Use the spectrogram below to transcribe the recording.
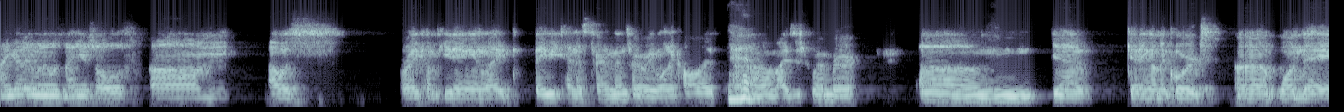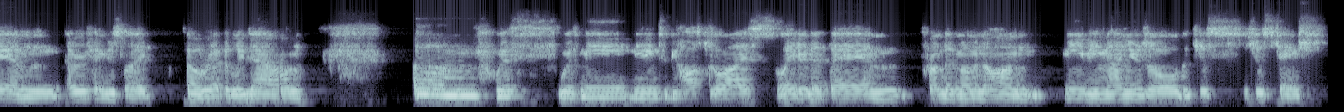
I got it when I was nine years old. Um, I was already competing in like baby tennis tournaments, whatever you want to call it. um, I just remember, um, yeah, getting on the court uh, one day and everything just like fell rapidly down. Um, with with me needing to be hospitalized later that day, and from that moment on, me being nine years old, it just it just changed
